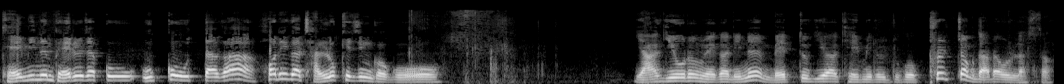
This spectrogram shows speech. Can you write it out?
개미는 배를 잡고 웃고 웃다가 허리가 잘록해진 거고 약이 오른 외가리는 메뚜기와 개미를 두고 풀쩍 날아올랐어.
